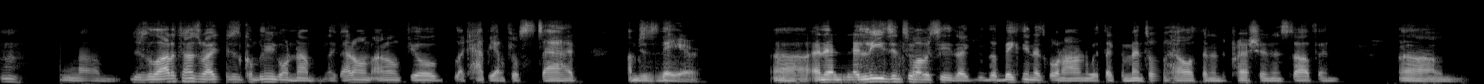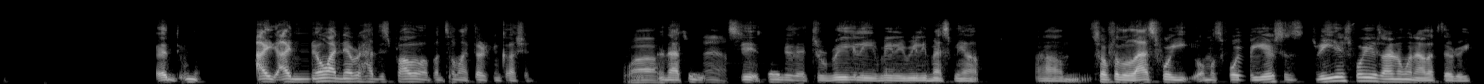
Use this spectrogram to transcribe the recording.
Mm. Um, there's a lot of times where I just completely go numb. Like I don't, I don't feel like happy. I don't feel sad. I'm just there. Uh, and then it leads into obviously like the big thing that's going on with like the mental health and the depression and stuff. And um, it, I I know I never had this problem up until my third concussion, Wow. and that's when Damn. it started to really, really, really mess me up. Um, so for the last four, almost four years, since three years, four years, I don't know when I left thirty,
